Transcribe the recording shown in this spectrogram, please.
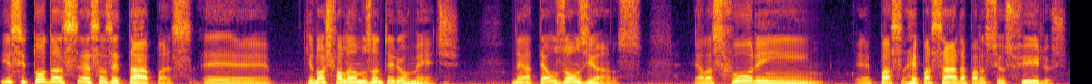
E se todas essas etapas é, que nós falamos anteriormente, né, até os 11 anos, elas forem é, repassadas para os seus filhos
